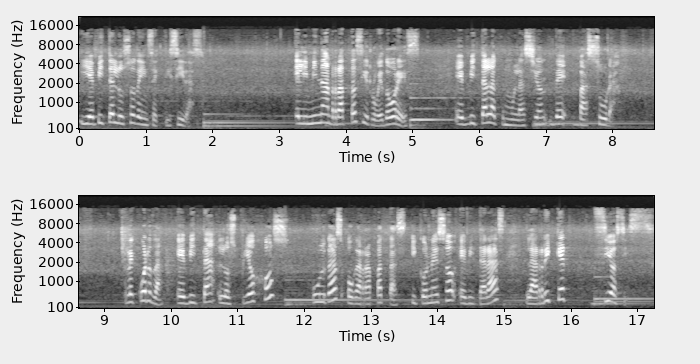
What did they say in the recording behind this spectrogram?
y evita el uso de insecticidas. Elimina ratas y roedores. Evita la acumulación de basura. Recuerda, evita los piojos, pulgas o garrapatas y con eso evitarás la riqueciosis.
